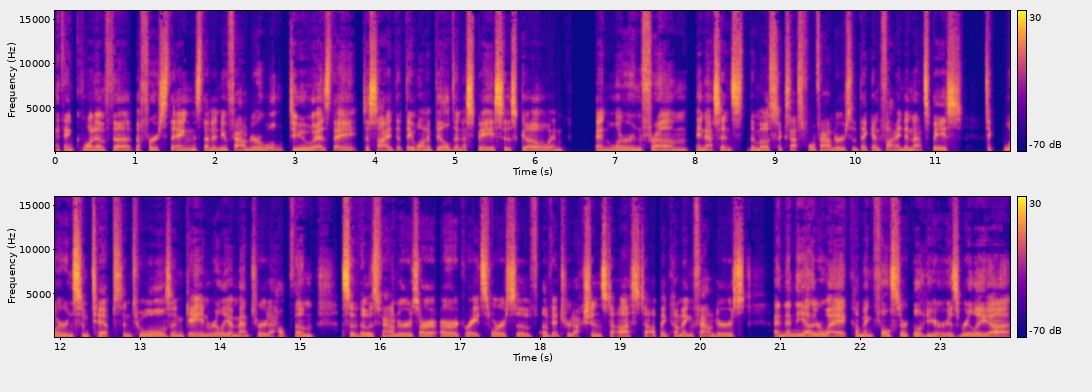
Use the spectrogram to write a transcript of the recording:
I think one of the, the first things that a new founder will do as they decide that they want to build in a space is go and and learn from, in essence, the most successful founders that they can find in that space to learn some tips and tools and gain really a mentor to help them. So those founders are, are a great source of, of introductions to us, to up and coming founders. And then the other way, coming full circle here is really, uh,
